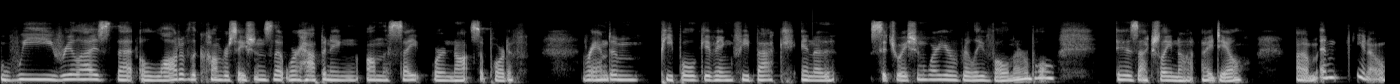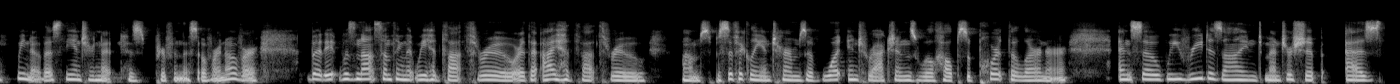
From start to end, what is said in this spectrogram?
we realized that a lot of the conversations that were happening on the site were not supportive. Random people giving feedback in a situation where you're really vulnerable is actually not ideal. Um, and, you know, we know this, the internet has proven this over and over, but it was not something that we had thought through or that I had thought through um, specifically in terms of what interactions will help support the learner. And so we redesigned mentorship as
